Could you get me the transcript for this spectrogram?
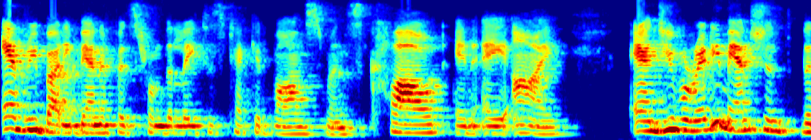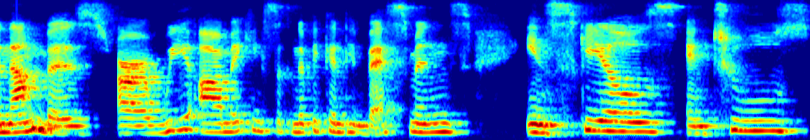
everybody benefits from the latest tech advancements, cloud and AI. And you've already mentioned the numbers. Uh, we are making significant investments in skills and tools.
